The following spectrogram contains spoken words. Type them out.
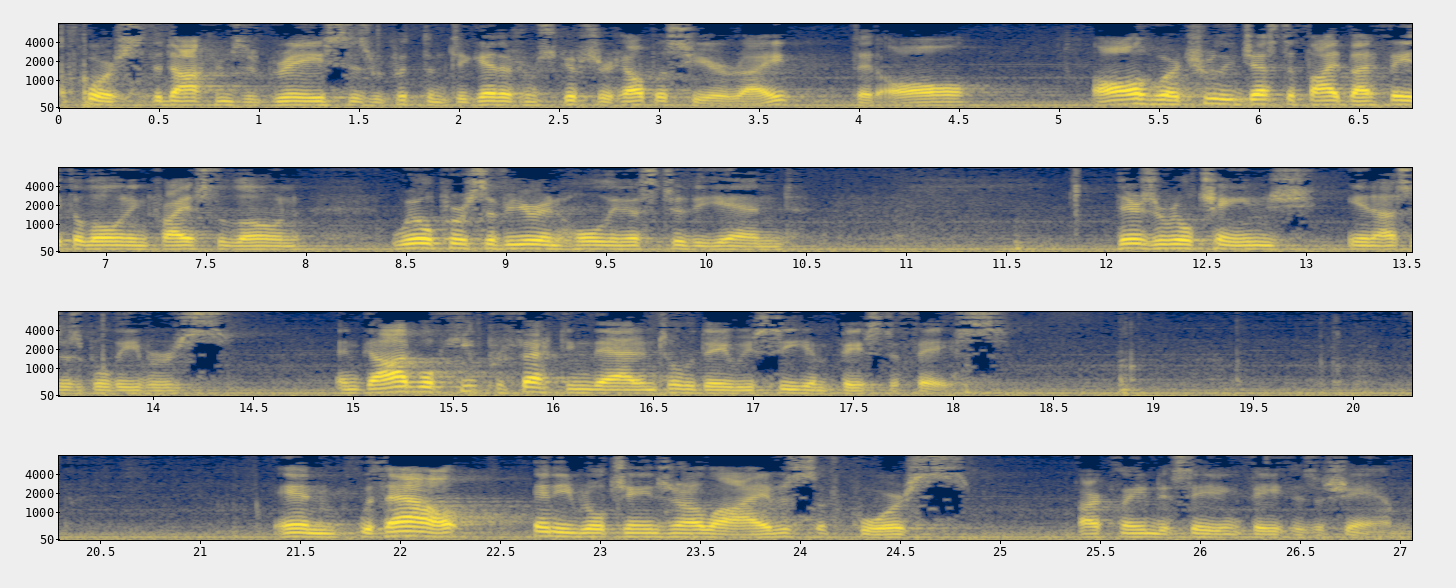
of course, the doctrines of grace, as we put them together from Scripture, help us here, right? That all, all who are truly justified by faith alone in Christ alone will persevere in holiness to the end. There's a real change in us as believers, and God will keep perfecting that until the day we see Him face to face. And without any real change in our lives, of course, our claim to saving faith is a sham.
